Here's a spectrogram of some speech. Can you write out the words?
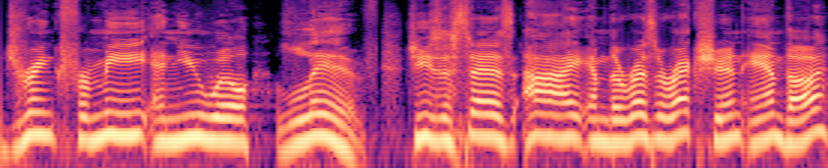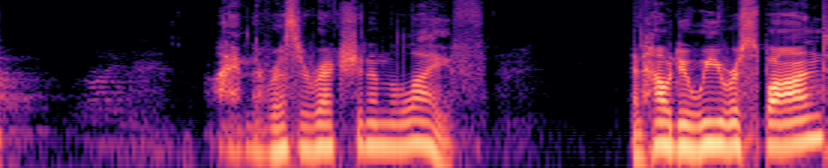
Drink from me and you will live. Jesus says, I am the resurrection and the. I am the resurrection and the life. And how do we respond?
